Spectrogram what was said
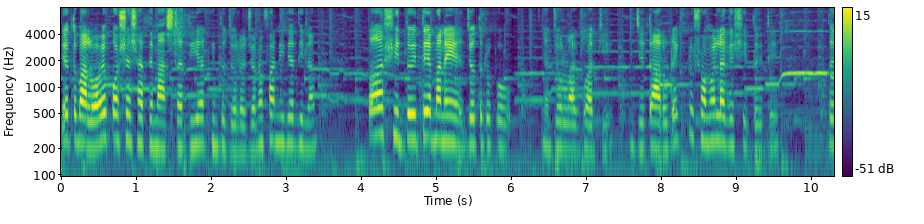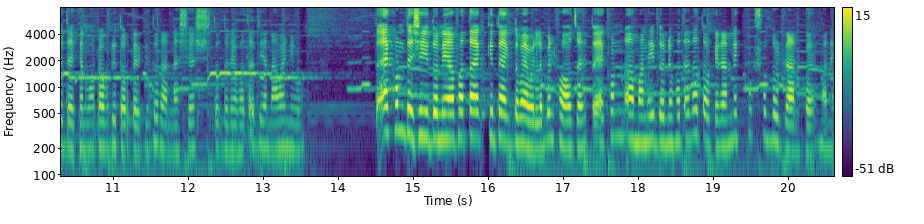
যেহেতু ভালোভাবে কষার সাথে মাছটা দিয়ে কিন্তু জলের জন্য পানি দিয়ে দিলাম। তো সিদ্ধ হইতে মানে যতটুকু জল লাগবো আর কি, যেহেতু আলুটা একটু সময় লাগে সিদ্ধ হইতে। তো দেখেন, মোটামুটি তরকারি কিন্তু রান্না শেষ, তো ধনিয়া পাতা দিয়ে নামাই নিব। তো এখন দেশি ধনিয়া পাতা কিন্তু একদম অ্যাভেলেবেল পাওয়া যায়। তো এখন মানে এই ধনিয়া পাতাটা তরকারি রান্নায় খুব সুন্দর গ্রান হয় মানে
